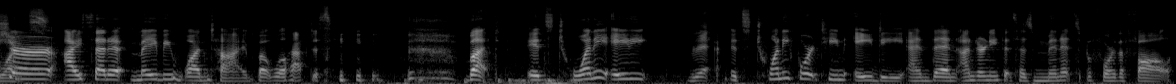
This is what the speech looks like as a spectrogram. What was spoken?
almost sure once. I said it maybe one time, but we'll have to see. but it's 2080. bleh, It's 2014 AD, and then underneath it says minutes before the fall.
